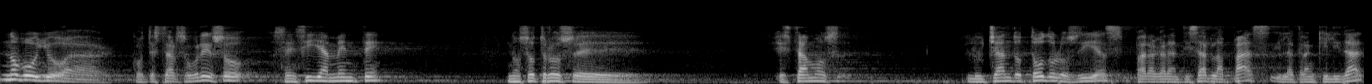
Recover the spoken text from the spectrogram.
no voy yo a contestar sobre eso. sencillamente nosotros eh, estamos luchando todos los días para garantizar la paz y la tranquilidad.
